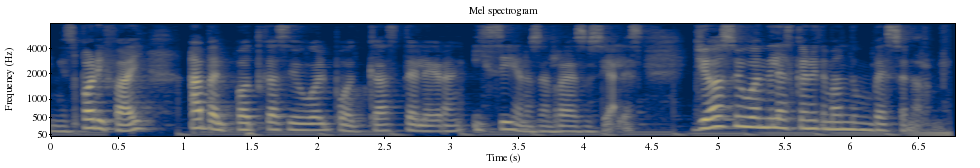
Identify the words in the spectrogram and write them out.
en Spotify, Apple Podcast y Google Podcast, Telegram y síguenos en redes sociales. Yo soy Wendy Lascano y te mando un beso enorme.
